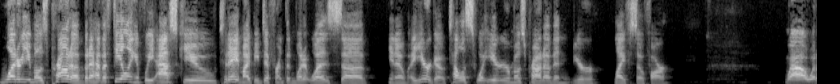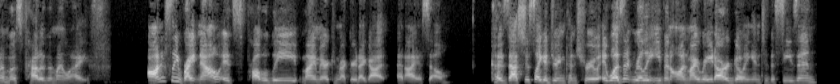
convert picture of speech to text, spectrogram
what are you most proud of? But I have a feeling if we ask you today, it might be different than what it was, uh, you know, a year ago. Tell us what you're most proud of in your life so far. Wow, what I'm most proud of in my life. Honestly, right now, it's probably my American record I got at ISL because that's just like a dream come true. It wasn't really even on my radar going into the season.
